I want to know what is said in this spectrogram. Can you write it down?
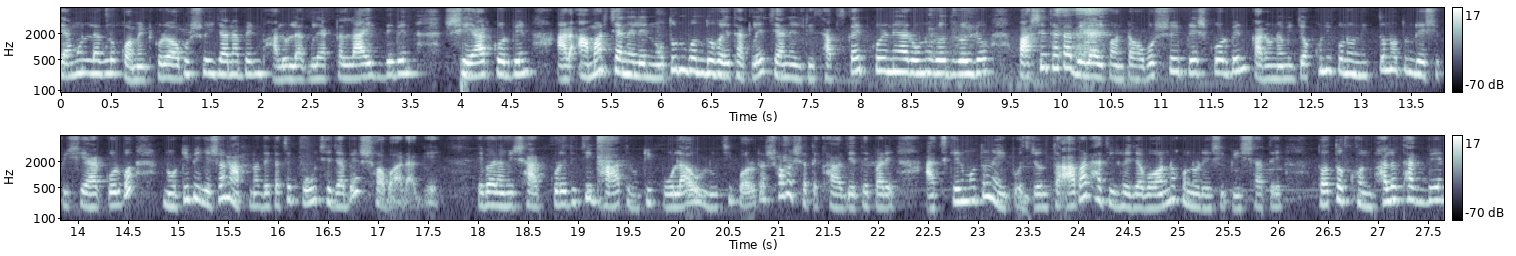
কেমন লাগল কমেন্ট করে অবশ্যই জানাবেন। ভালো লাগলে একটা লাইক দেবেন শেয়ার করবেন। আর আমার চ্যানেলে নতুন বন্ধু হয়ে থাকলে চ্যানেলটি সাবস্ক্রাইব করে নেওয়ার অনুরোধ রইল। পাশে থাকা বেল আইকনটা অবশ্যই প্রেস করবেন, কারণ আমি যখনই কোনো নিত্য নতুন রেসিপি শেয়ার করব নোটিফিকেশন আপনাদের কাছে পৌঁছে যাবে সবার আগে। এবার আমি সার্ভ করে দিচ্ছি ভাত, রুটি, পোলাও, লুচি, পরোটা সবার সাথে খাওয়া যেতে পারে। আজকের মতন এই পর্যন্ত আবার হাজির হয়ে যাব অন্য কোনো রেসিপির সাথে। ততক্ষণ ভালো থাকবেন।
